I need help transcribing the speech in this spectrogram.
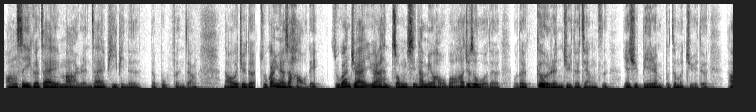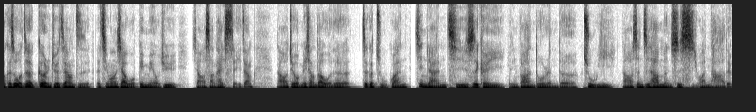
好像是一个在骂人、在批评的的部分，这样，然后会觉得主观原来是好的，主观觉得原来很中性，他没有好不好，他就是我的我的个人觉得这样子，也许别人不这么觉得，然后可是我这个个人觉得这样子的情况下，我并没有去想要伤害谁这样，然后就没想到我的这个主观竟然其实是可以引发很多人的注意，然后甚至他们是喜欢他的，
